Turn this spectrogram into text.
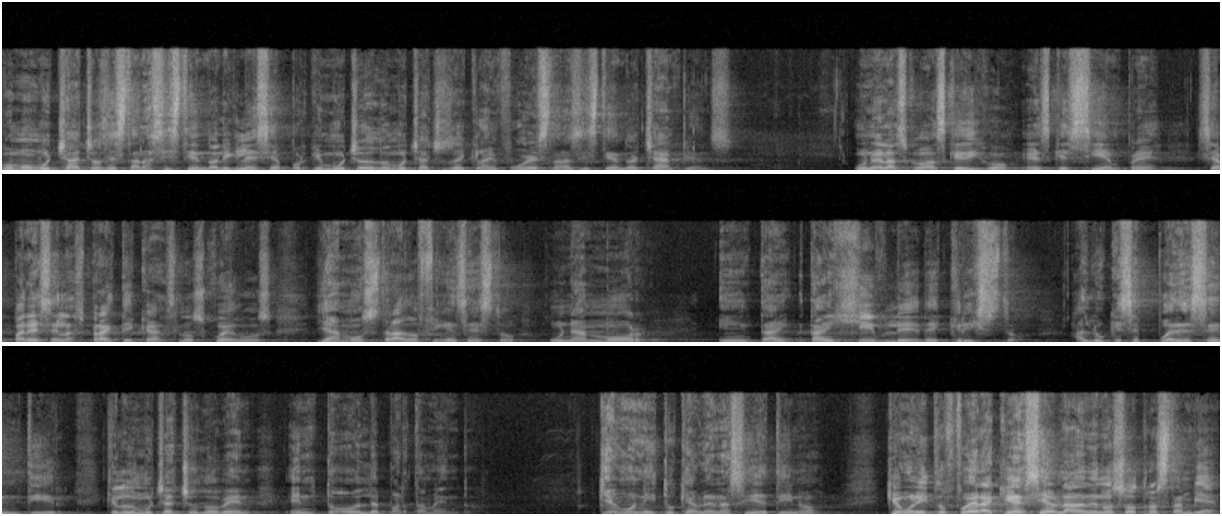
cómo muchachos están asistiendo a la iglesia, porque muchos de los muchachos de Klein Forest están asistiendo a Champions. Una de las cosas que dijo es que siempre se aparecen las prácticas, los juegos, y ha mostrado, fíjense esto, un amor intangible de Cristo algo que se puede sentir, que los muchachos lo ven en todo el departamento. Qué bonito que hablen así de ti, ¿no? Qué bonito fuera que así hablaran de nosotros también.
